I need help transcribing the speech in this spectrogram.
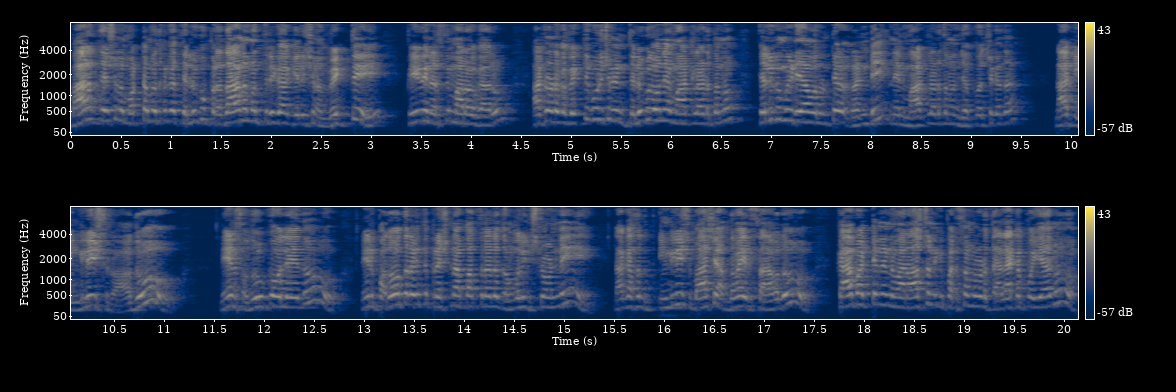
భారతదేశంలో మొట్టమొదటిగా తెలుగు ప్రధానమంత్రిగా గెలిచిన వ్యక్తి పివి నరసింహారావు గారు. అటువంటి ఒక వ్యక్తి గురించి నేను తెలుగులోనే మాట్లాడతాను. తెలుగు మీడియా వాళ్ళు ఉంటే రండి నేను మాట్లాడతానని చెప్పొచ్చు కదా. నాకు ఇంగ్లీష్ రాదు. నేను చదువుకోలేదు. నేను పదో తరగతి ప్రశ్న పత్రాలు దొంగలించడండి నాకు అసలు ఇంగ్లీష్ భాష అర్థమైతే సావదు. కాబట్టి నేను మా రాష్ట్రానికి పరిశ్రమలు కూడా తేలేకపోయాను.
